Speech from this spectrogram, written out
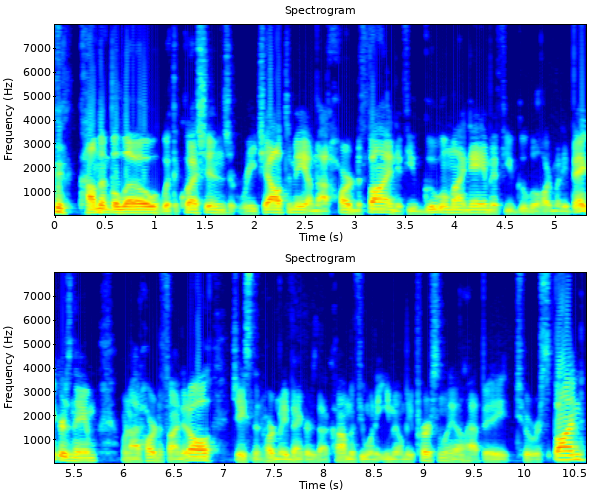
Comment below with the questions. Reach out to me. I'm not hard to find. If you Google my name, if you Google Hard Money Banker's name, we're not hard to find at all. Jason at hardmoneybankers.com. If you want to email me personally, I'll happy to respond.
